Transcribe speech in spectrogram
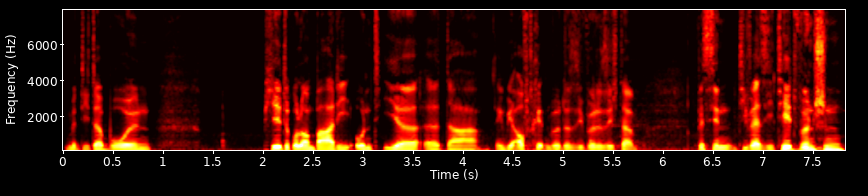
mit Dieter Bohlen, Pietro Lombardi und ihr äh, da irgendwie auftreten würde. Sie würde sich da ein bisschen Diversität wünschen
